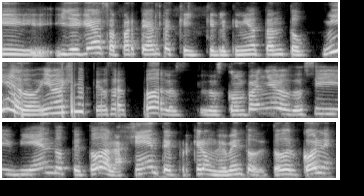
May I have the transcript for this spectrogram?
y, llegué a esa parte alta que, le tenía tanto miedo. Imagínate, o sea, todos los, compañeros así viéndote, toda la gente, porque era un evento de todo el cole,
